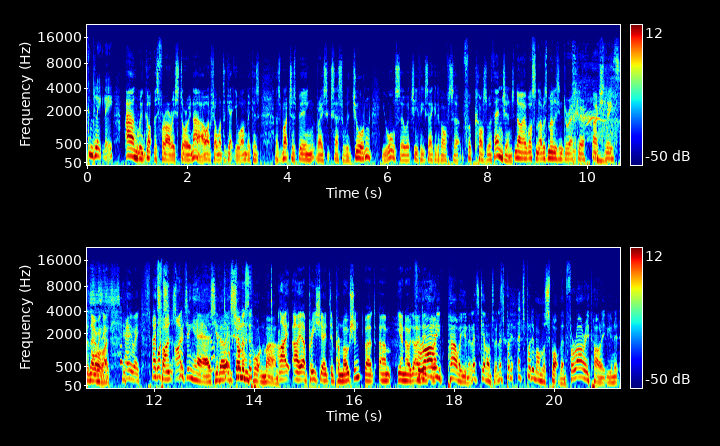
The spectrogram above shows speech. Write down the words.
completely. And we've got this Ferrari story now, which I want to get you on because, as much as being very successful with Jordan, you also were chief executive officer for Cosworth Engines. No, I wasn't. I was managing director actually. But there we All go. right. Anyway, that's What's fine. Splitting hairs, you know, it's still an important man. I, I appreciate the promotion, but um, you know, I did- Ferrari I- power unit. Let's get onto it. Let's put it. Let's put him on the spot then. Ferrari power unit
